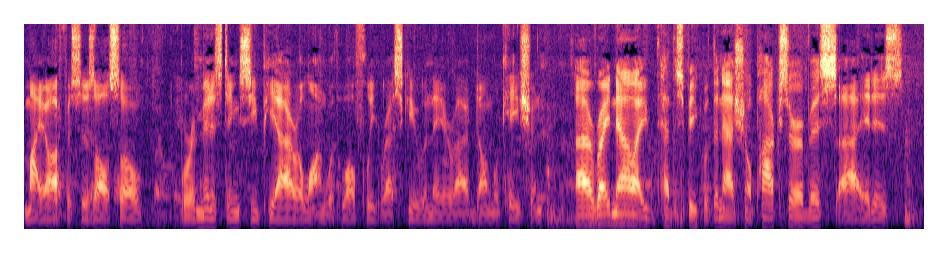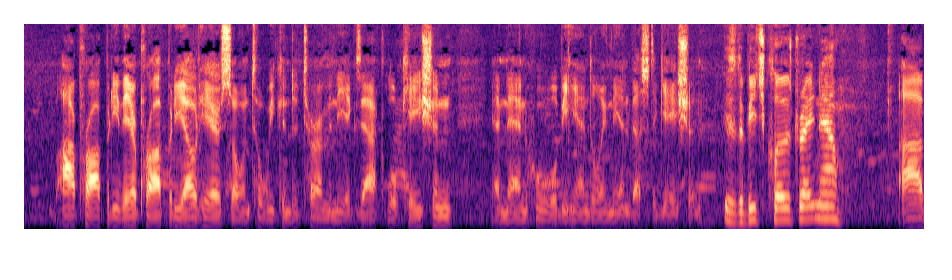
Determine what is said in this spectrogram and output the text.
My officers also were administering CPR along with Wellfleet Rescue when they arrived on location. Uh, right now, I have to speak with the National Park Service. Uh, it is our property, their property out here, so until we can determine the exact location and then who will be handling the investigation. Is the beach closed right now? Uh,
